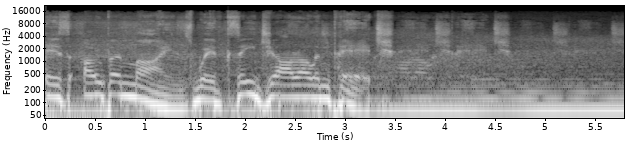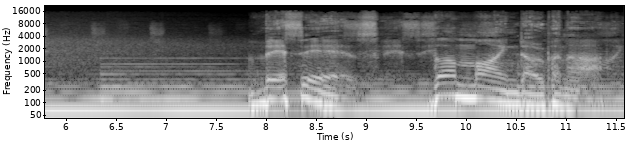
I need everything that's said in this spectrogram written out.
is Open Minds with Xijaro and Pitch. This is the Mind Opener.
